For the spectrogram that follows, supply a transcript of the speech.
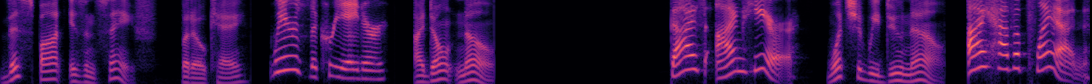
This spot isn't safe, but okay. Where's the creator? I don't know. Guys, I'm here. What should we do now? I have a plan.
